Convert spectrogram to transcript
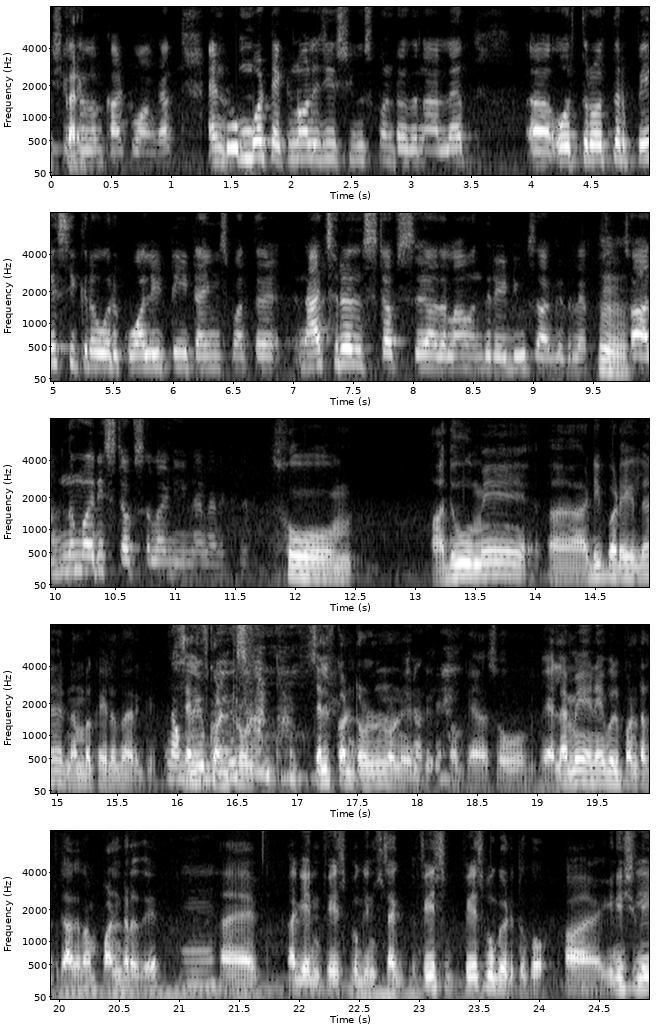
விஷயங்களும் காட்டுவாங்க. அண்ட் ரொம்ப டெக்னாலஜிஸ் யூஸ் பண்ணுறதுனால ஒருத்தர் ஒருத்தர் பேசிக்கிற ஒரு குவாலிட்டி டைம்ஸ் மற்ற நேச்சுரல் ஸ்டப்ஸ் அதெல்லாம் வந்து ரெடியூஸ் ஆகுதுல்ல. ஸோ அந்த மாதிரி ஸ்டப்ஸ் எல்லாம் நீ என்ன நினைக்கிற? ஸோ அதுவுமே அடிப்படையில் நம்ம கையில் தான் இருக்குது செல்ஃப் கண்ட்ரோல் செல்ஃப் கண்ட்ரோல்னு ஒன்று இருக்குது ஓகே ஸோ எல்லாமே எனேபிள் பண்ணுறதுக்காக தான் பண்ணுறது ம். Again Facebook Insta face Facebook எடுத்துக்கோ. இனிஷியலி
